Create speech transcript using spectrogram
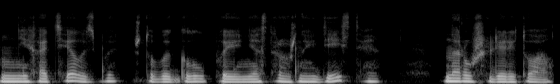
«Не хотелось бы, чтобы глупые неосторожные действия нарушили ритуал».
